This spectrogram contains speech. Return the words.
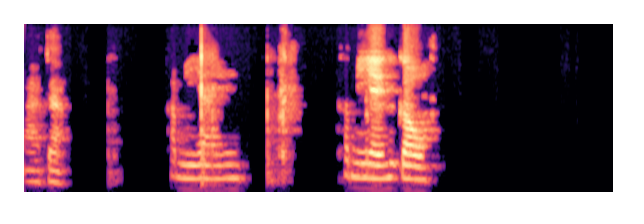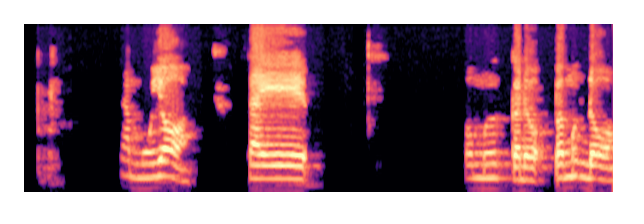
มา จ้ะข้ามีใหญ่คำใหญ่คือเก่ายำหมูย่อ ใส่ปลาหมึกกระดกปลาหมึกดอง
